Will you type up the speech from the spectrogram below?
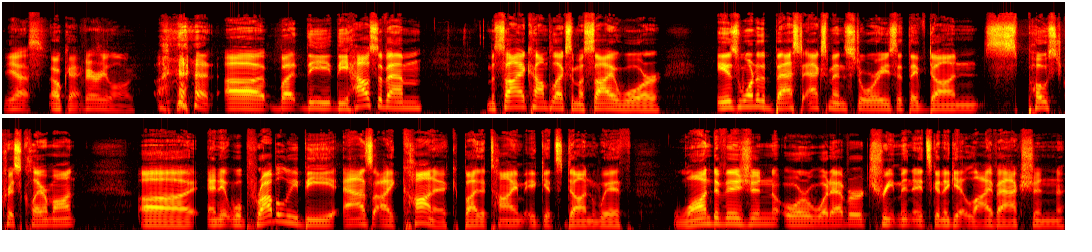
Yes. Okay. Very long. uh, but the the House of M, Messiah Complex, and Messiah War is one of the best X Men stories that they've done post Chris Claremont. Uh, and it will probably be as iconic by the time it gets done with WandaVision or whatever treatment it's going to get live action,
